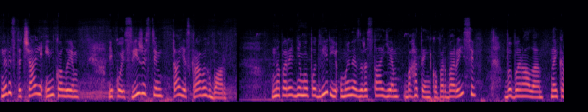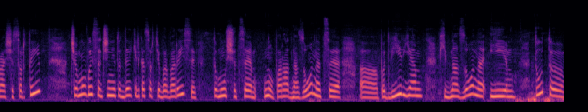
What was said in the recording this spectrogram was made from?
не вистачає інколи якоїсь свіжості та яскравих барв. На передньому подвір'ї у мене зростає багатенько барбарисів. Вибирала найкращі сорти. Чому висаджені тут декілька сортів барбарисів? Тому що це ну, парадна зона, це е, подвір'я, вхідна зона, і тут е,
